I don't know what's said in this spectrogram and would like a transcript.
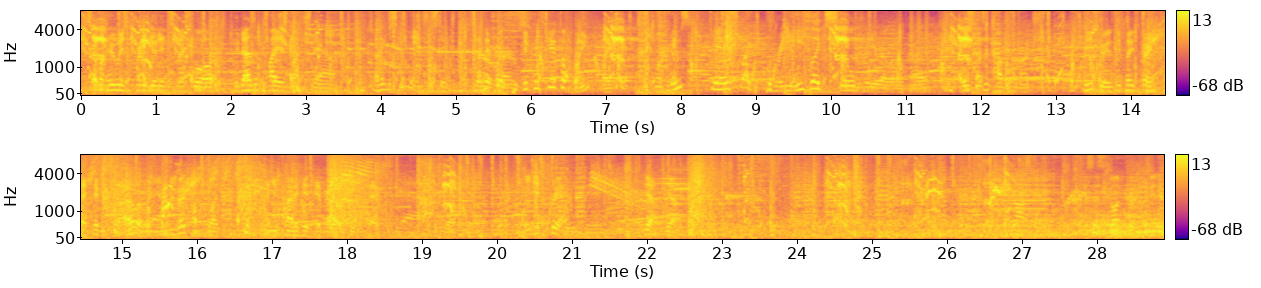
someone who is pretty good in Smash 4, who doesn't play as much now. So I think it's going to be interesting. See I how it think, wait, goes. did Piski uh, get top 20? Like, six months? He was, yeah, it was like pretty, he's like still pretty relevant though. He just hasn't come so much. The issue is he plays a very tech-heavy style, and when you, when you don't come so much, and you're trying to hit every other piece of tech. Yeah. It's rough. He just created games. Yeah, yeah. This has gone for a minute.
